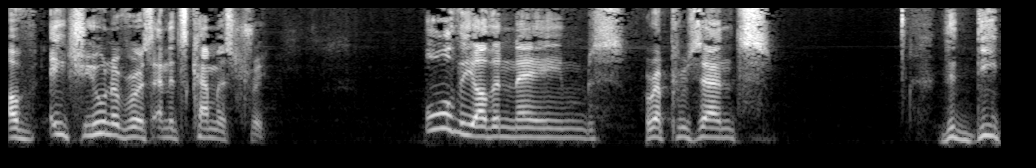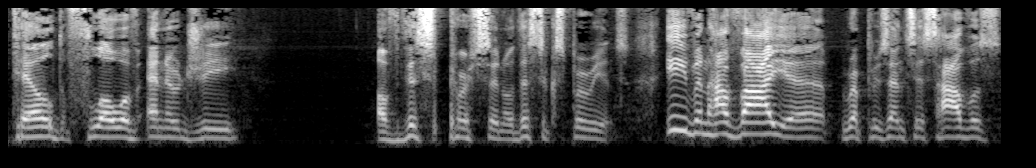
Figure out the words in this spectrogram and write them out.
of each universe and its chemistry. All the other names represent the detailed flow of energy of this person or this experience. Even Havaya represents Ishavos,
